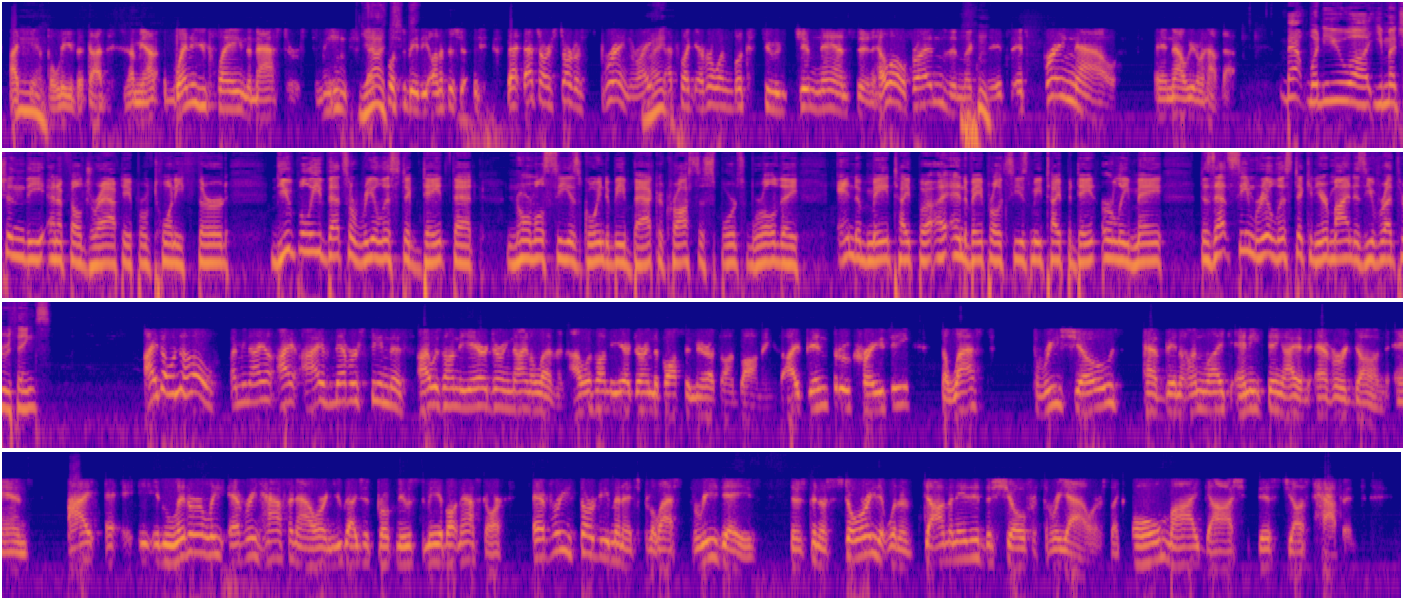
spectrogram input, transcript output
I can't believe that. That's I mean, I, when are you playing the Masters? I mean, Yeah, that's supposed to be the unofficial. That that's our start of spring, right? Right. That's like everyone looks to Jim Nantz and hello friends, and like it's it's spring now, and now we don't have that. Matt, when you uh, you mentioned the NFL draft, April 23rd, do you believe that's a realistic date that normalcy is going to be back across the sports world? A end of May type, of, uh, end of April, excuse me, type of date, early May. Does that seem realistic in your mind as you've read through things? I don't know. I mean, I, I I've never seen this. I was on the air during 9/11. I was on the air during the Boston Marathon bombings. I've been through crazy. The last three shows have been unlike anything I have ever done, and I it, literally every half an hour. And you guys just broke news to me about NASCAR. Every 30 minutes for the last three days, there's been a story that would have dominated the show for three hours. Like, oh my gosh, this just happened.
